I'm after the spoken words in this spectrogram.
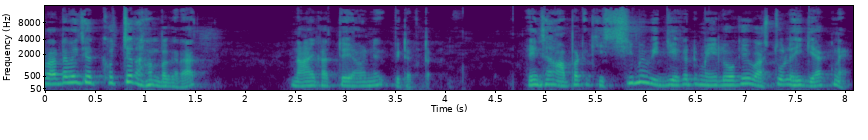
රටවැසිය කොච්චර හම්බ කරත් නායකත්වයේ යන්නේ පිටට. ඒ නිසා අපට කිසිම විදියකට මේ ලෝකේ වස්තු වල හිගයක් නැහැ.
